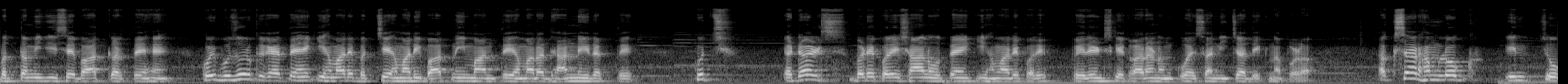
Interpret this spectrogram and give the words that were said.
बदतमीजी से बात करते हैं कोई बुज़ुर्ग कहते हैं कि हमारे बच्चे हमारी बात नहीं मानते, हमारा ध्यान नहीं रखते। कुछ एडल्ट्स बड़े परेशान होते हैं कि हमारे पेरेंट्स के कारण हमको ऐसा नीचा देखना पड़ा। अक्सर हम लोग इन जो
